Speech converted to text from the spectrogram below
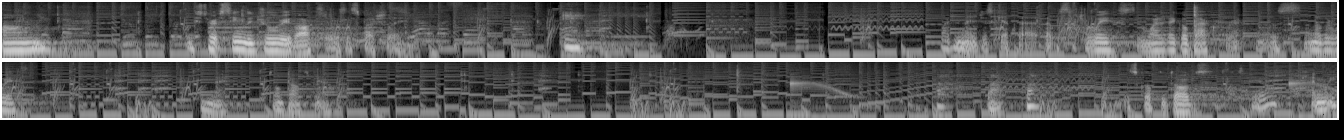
Um, you start seeing the jewelry boxes especially. Eh. I just get that? That was such a waste. And why did I go back for it? That was another waste. Nah, don't bounce me off. Let's go up the dog's tail. Can we?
